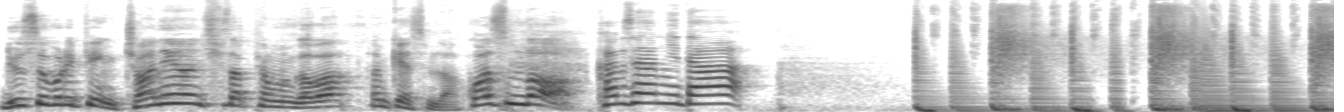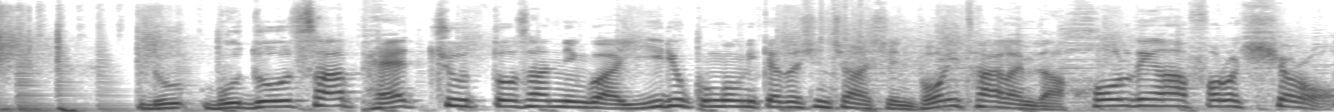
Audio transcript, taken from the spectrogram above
뉴스브리핑 전혜연 시사평론가와 함께했습니다. 고맙습니다. 감사합니다. 누, 무도사 배추도사님과 2600님께서 신청하신 보니 타일러입니다. Holding Out for a Hero.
